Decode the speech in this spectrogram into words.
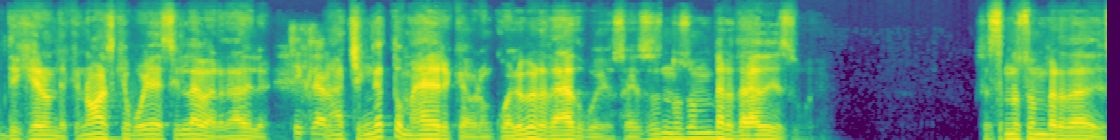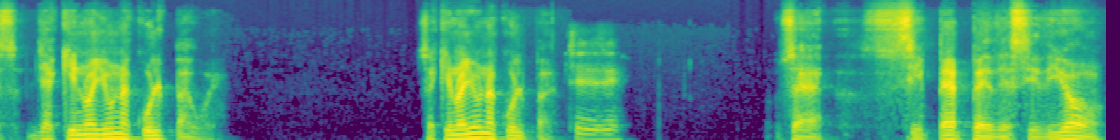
dijeron de que no, es que voy a decir la verdad, le- Sí, claro. ah, chinga tu madre, cabrón, ¿cuál verdad, güey? O sea, esos no son verdades, güey. O sea, esas no son verdades. Y aquí no hay una culpa, güey. O sea, aquí no hay una culpa. Sí, sí, sí. O sea, si Pepe decidió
